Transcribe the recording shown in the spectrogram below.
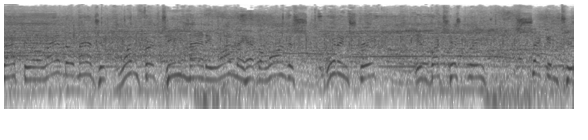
stop the Orlando Magic 113-91. They have the longest winning streak in Bucks history, second to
